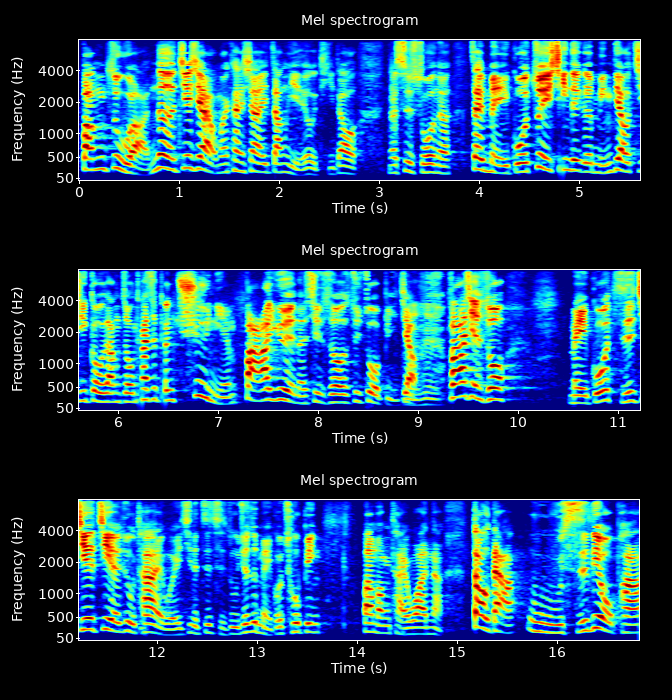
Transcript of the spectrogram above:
帮助啊。那接下来我们来看下一章也有提到，那是说呢，在美国最新的一个民调机构当中，它是跟去年八月呢是说去做比较，发现说。美国直接介入台海危机的支持度，就是美国出兵帮忙台湾呐、到达五十六趴，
